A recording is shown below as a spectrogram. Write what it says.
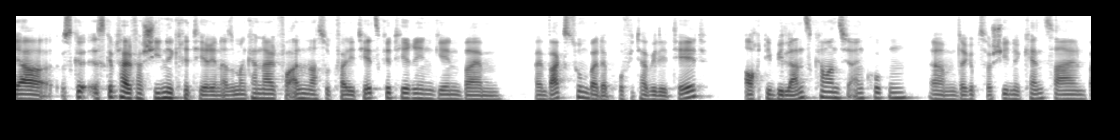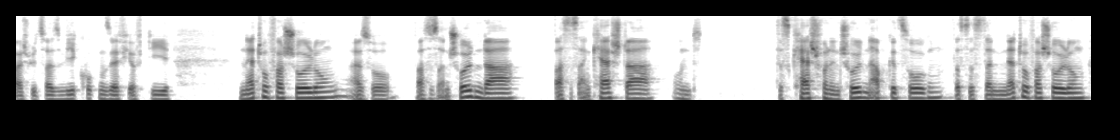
ja, es, es gibt halt verschiedene Kriterien. Also man kann halt vor allem nach so Qualitätskriterien gehen beim, beim Wachstum, bei der Profitabilität. Auch die Bilanz kann man sich angucken. Ähm, da gibt es verschiedene Kennzahlen. Beispielsweise wir gucken sehr viel auf die Nettoverschuldung. Also was ist an Schulden da, was ist an Cash da und das Cash von den Schulden abgezogen. Das ist dann die Nettoverschuldung.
